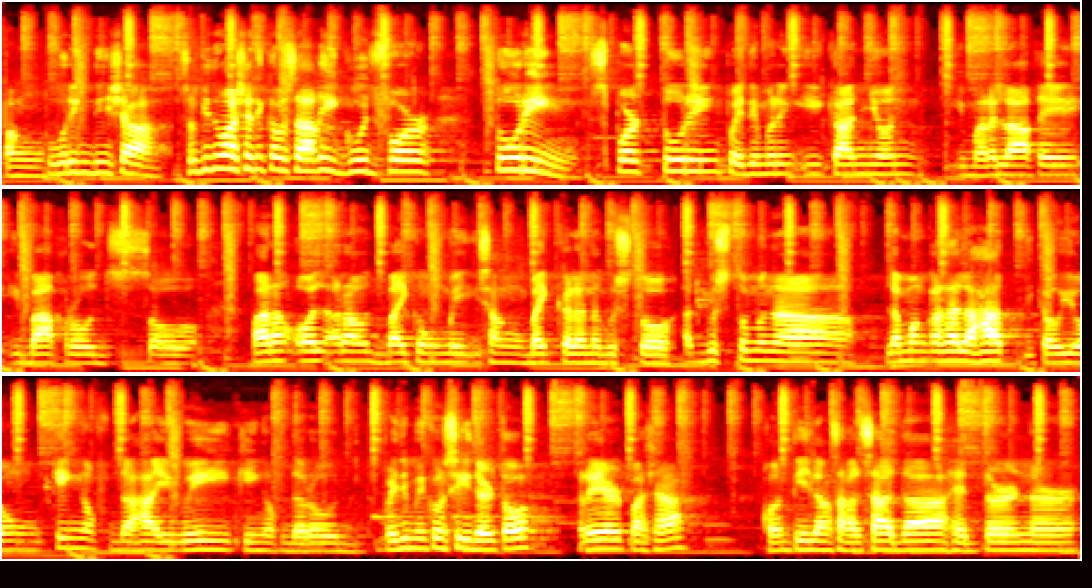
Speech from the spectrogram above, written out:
Pang touring din siya. So ginawa siya ni Kawasaki, good for touring, sport touring, pwede mo ring i-canyon, i-marilake, i-backroads. So parang all-around bike kung may isang bike ka lang na gusto at gusto mo na lamang ka sa lahat, ikaw yung king of the highway, king of the road. Pwede mo i-consider to. Rare pa siya. Konti lang sa kalsada, head turner.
